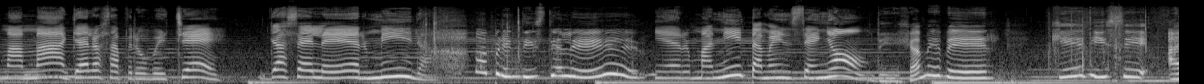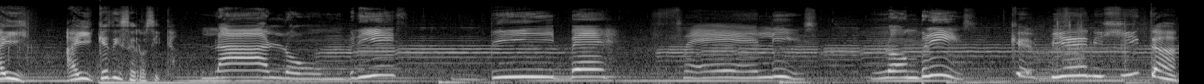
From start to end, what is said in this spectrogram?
Mamá, ya los aproveché. Ya sé leer, mira. Aprendiste a leer. Mi hermanita me enseñó. Déjame ver. ¿Qué dice ahí? Ahí, ¿qué dice Rosita? La lombriz vive feliz. Lombriz. ¡Qué bien, hijita!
